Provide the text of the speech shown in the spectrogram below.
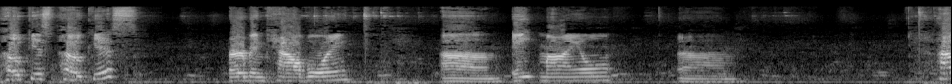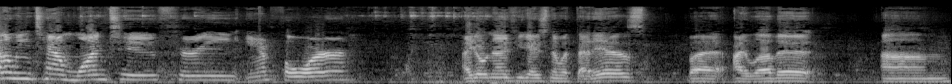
Hocus Pocus, Urban Cowboy, um, 8 Mile, um, Halloweentown 1, 2, 3, and 4. I don't know if you guys know what that is, but I love it. Um,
